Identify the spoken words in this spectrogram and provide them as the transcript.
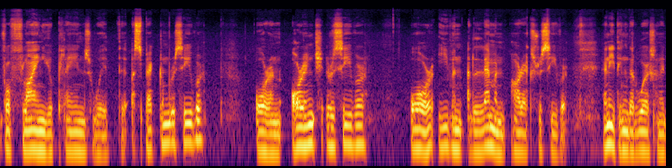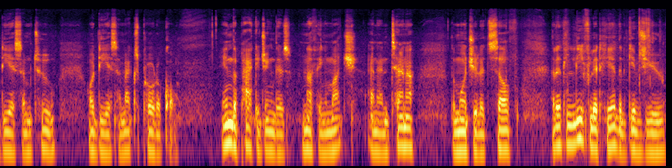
for flying your planes with a Spektrum receiver or an orange receiver or even a Lemon RX receiver, anything that works on a DSM2 or DSMX protocol. In the packaging there's nothing much, an antenna, the module itself, a little leaflet here that gives you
